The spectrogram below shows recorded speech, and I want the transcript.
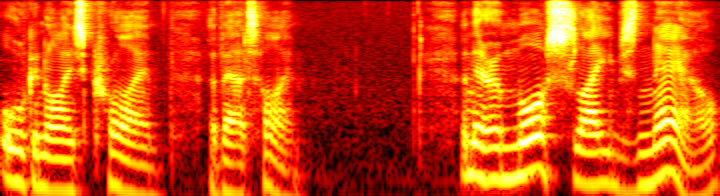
organised crime of our time. And there are more slaves now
